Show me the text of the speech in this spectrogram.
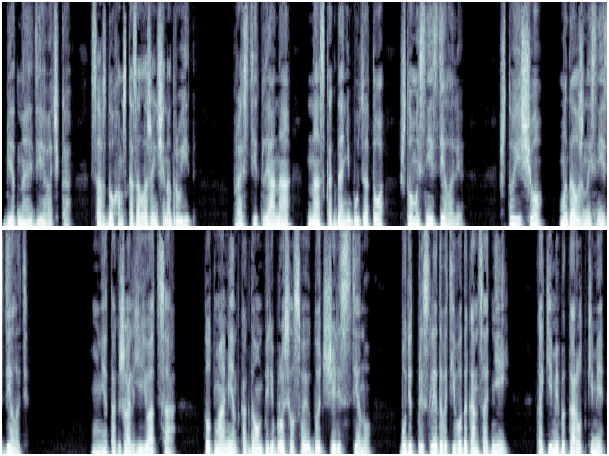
«Бедная девочка», — со вздохом сказала женщина-друид. «Простит ли она нас когда-нибудь за то, что мы с ней сделали? Что еще мы должны с ней сделать?» Мне так жаль ее отца. Тот момент, когда он перебросил свою дочь через стену, будет преследовать его до конца дней какими бы короткими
